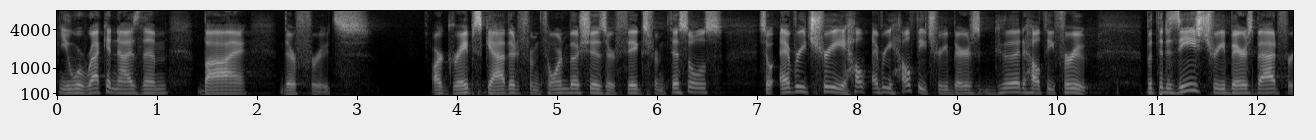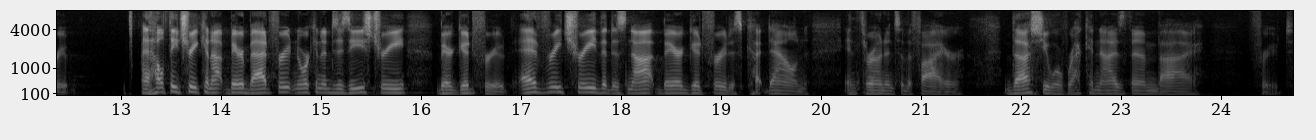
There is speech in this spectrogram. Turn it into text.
You will recognize them by their fruits. Are grapes gathered from thorn bushes or figs from thistles? So every tree, every healthy tree bears good, healthy fruit, but the diseased tree bears bad fruit. A healthy tree cannot bear bad fruit, nor can a diseased tree bear good fruit. Every tree that does not bear good fruit is cut down and thrown into the fire. Thus you will recognize them by fruit,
